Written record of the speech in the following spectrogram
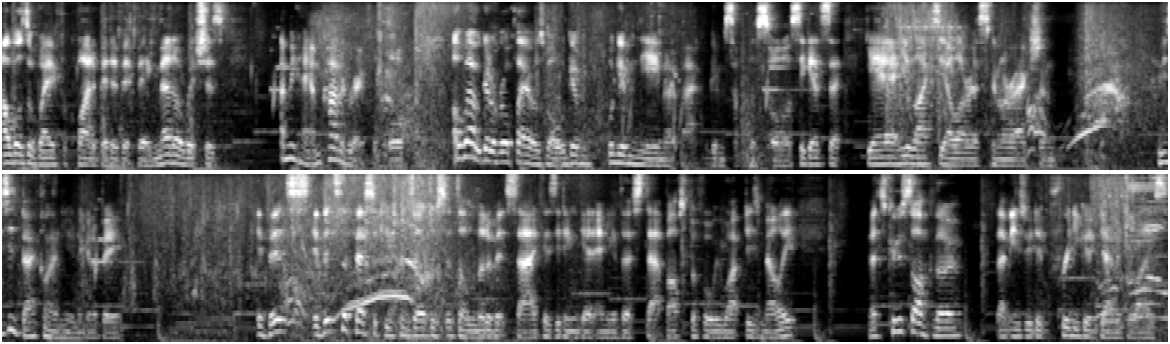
I was away for quite a bit of it being meta, which is I mean, hey, I'm kind of grateful for. Oh well, we got a real player as well. We'll give him, we'll give him the emote back. We'll give him some of the sauce. He gets it. Yeah, he likes the LRS interaction. Who's his backline unit gonna be? If it's if it's the Persecution Zealous, it's a little bit sad because he didn't get any of the stat buffs before we wiped his melee. That's Kusok though. That means we did pretty good damage wise.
